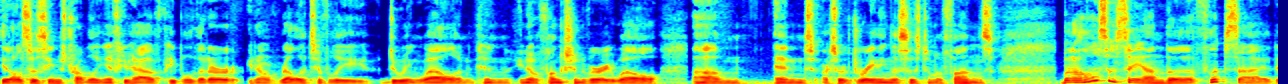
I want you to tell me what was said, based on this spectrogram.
It also seems troubling if you have people that are, you know, relatively doing well and can, you know, function very well um, and are sort of draining the system of funds. But I'll also say on the flip side,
